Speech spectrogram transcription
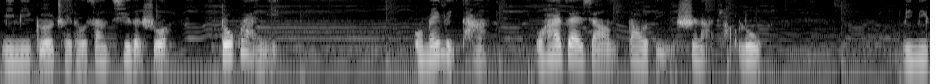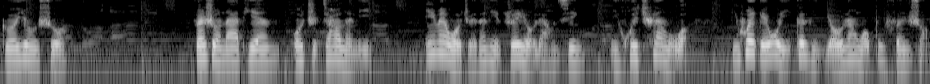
咪咪哥垂头丧气地说：“都怪你。”我没理他，我还在想到底是哪条路。咪咪哥又说：“分手那天，我只叫了你，因为我觉得你最有良心，你会劝我，你会给我一个理由让我不分手，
